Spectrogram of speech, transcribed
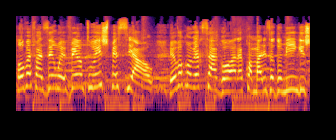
ou vai fazer um evento especial. Eu vou conversar agora com a Marisa Domingues,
